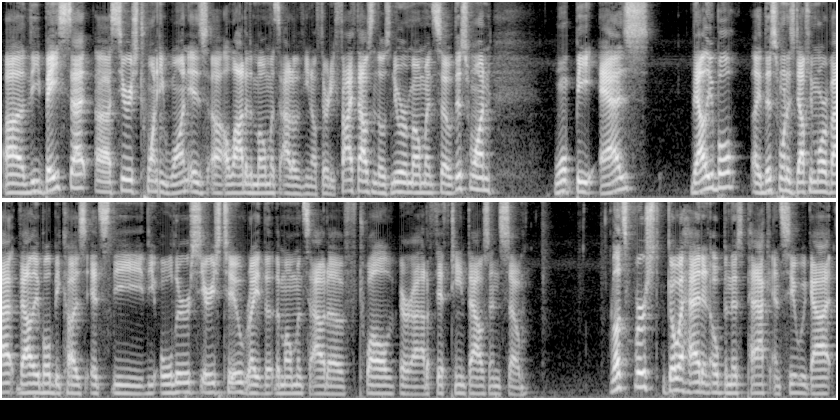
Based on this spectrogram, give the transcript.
Uh, the base set uh, series 21 is uh, a lot of the moments out of you know 35,000 those newer moments. So this one won't be as valuable. Like this one is definitely more va- valuable because it's the the older series two, right? The, the moments out of 12 or out of 15,000. So let's first go ahead and open this pack and see what we got.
